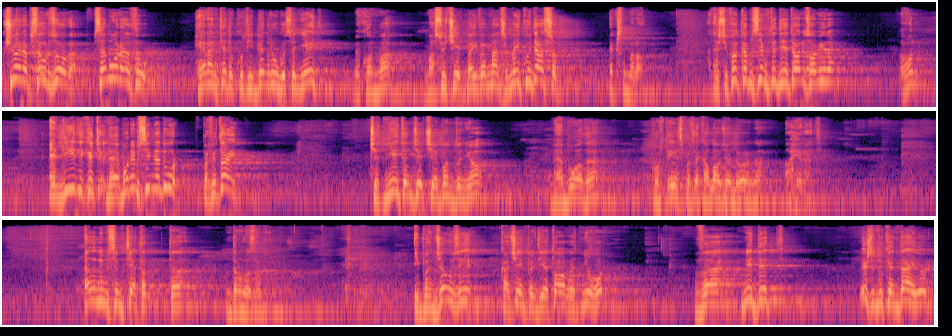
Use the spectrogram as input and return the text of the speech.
këqyre pse u rrzove, pse more në thu. Herën tjetër kur t'i bjen rrugës së njëjtë, me konë ma, ma syçelt, ma i vëmendshëm, ma i kujdesshëm, e kështu me radhë. Atëherë shiko këtë mësim këti dijetari sa mirë? Dhe e lidhi këtë, dhe e mori mësim edhe përfitoi. Që të njëjtën gjë që e bën n'dunja, me e bo edhe kur të ecë për tek Allahu xhel-le ve ala në ahiret. Edhe një mësim tjetër të nderum vllezër. Ibn Xheuzi ka qenë prej dijetarëve të njohur dhe një dit ishte duke ndejur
